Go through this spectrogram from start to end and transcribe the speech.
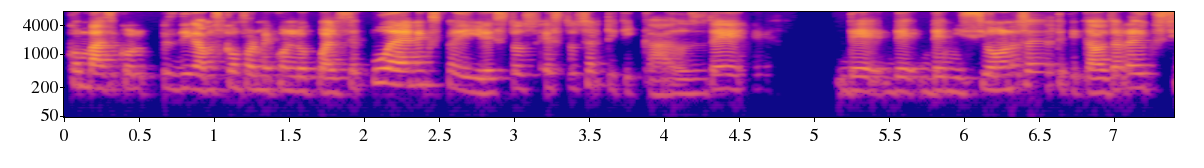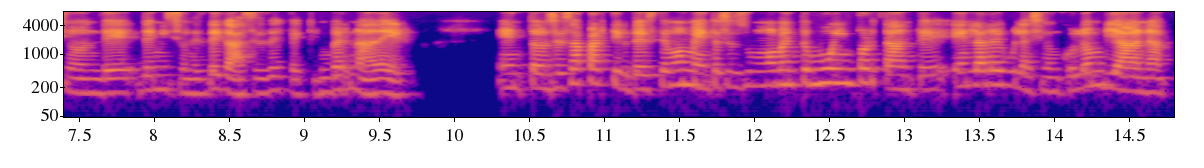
con base, pues, digamos, conforme con lo cual se pueden expedir estos, estos certificados de, de, de, emisión o certificados de reducción de, emisiones de gases de efecto invernadero. Entonces, a partir de este momento, ese es un momento muy importante en la regulación colombiana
